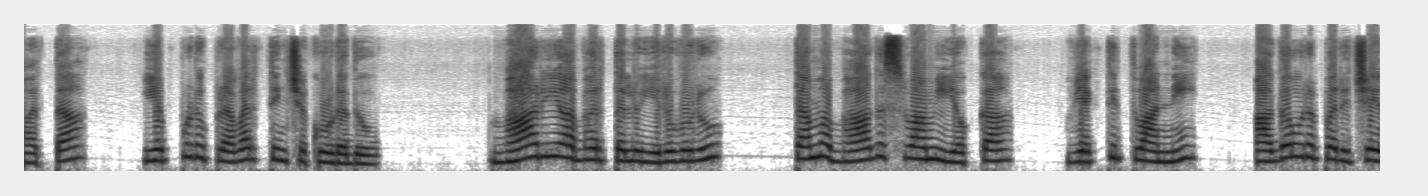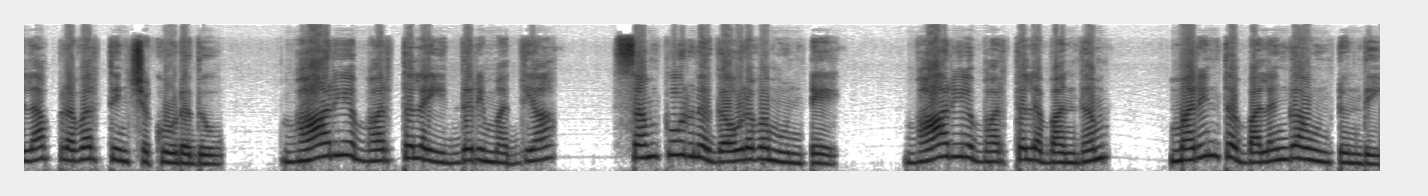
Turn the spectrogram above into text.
భర్త ఎప్పుడు ప్రవర్తించకూడదు. భార్యాభర్తలు ఇరువురు తమ భాగస్వామి యొక్క వ్యక్తిత్వాన్ని అగౌరపరిచేలా ప్రవర్తించకూడదు. భార్య భర్తల ఇద్దరి మధ్య సంపూర్ణ గౌరవం ఉంటే భార్య భర్తల బంధం మరింత బలంగా ఉంటుంది.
